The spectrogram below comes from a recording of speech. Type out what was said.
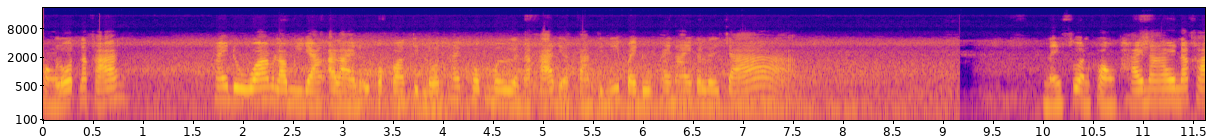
ของรถนะคะ ให้ดูว่าเรามียางอะไหล่และอุปกรณ์ติดรถให้ครบมือนะคะ เดี๋ยวตามทีนี้ไปดูภายในกันเลยจ้า ในส่วนของภายในนะคะ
